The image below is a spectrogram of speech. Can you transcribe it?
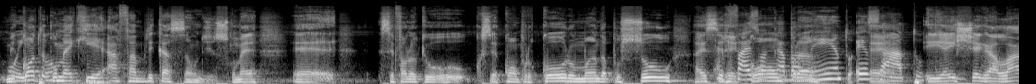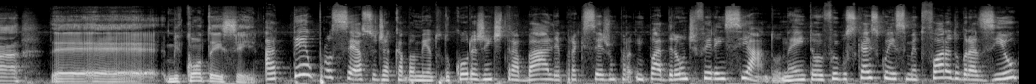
Me muito. conta como é que é a fabricação disso. Como é, é, você falou que o, você compra o couro, manda para o sul, aí você É, faz o recompra. acabamento, É, exato. e aí chega lá, é, é, me conta isso aí. Até o processo de acabamento do couro, a gente trabalha para que seja um, um padrão diferenciado, né? Então, eu fui buscar esse conhecimento fora do Brasil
